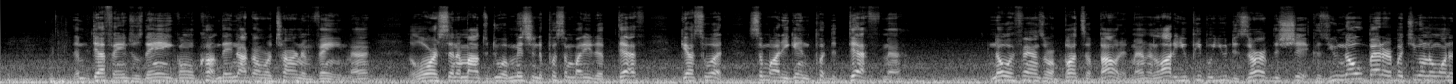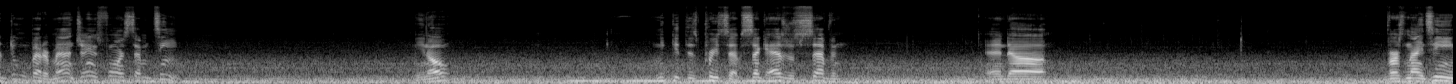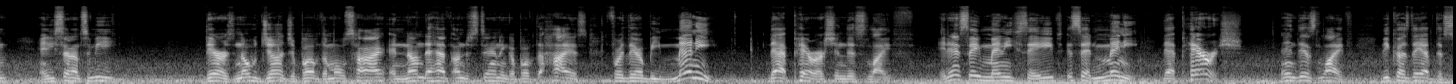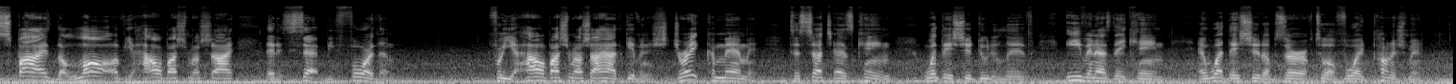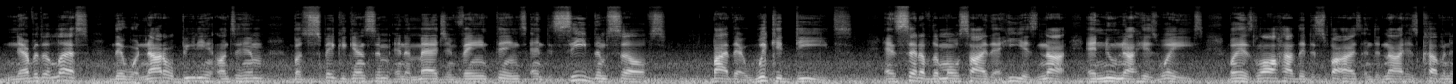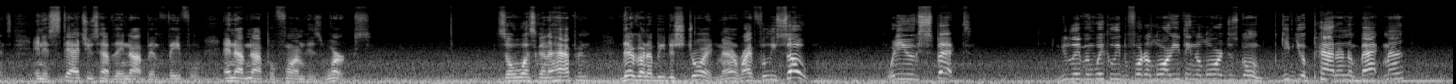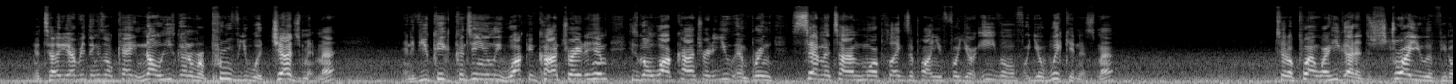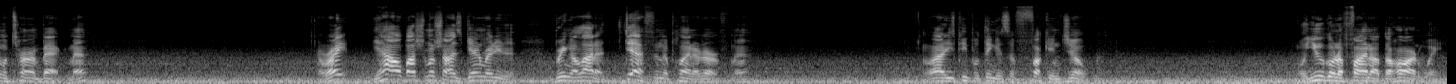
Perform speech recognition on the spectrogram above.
Them death angels, they ain't gonna come, they not gonna return in vain, man. The Lord sent them out to do a mission to put somebody to death. Guess what? Somebody getting put to death, man. No fans or buts about it, man. And a lot of you people, you deserve this shit because you know better, but you don't want to do better, man. James 4 and 17. You know? Let me get this precept. Second Esdras 7. And uh verse 19. And he said unto me, There is no judge above the most high, and none that hath understanding above the highest, for there be many that perish in this life. It didn't say many saved, it said many that perish. in this life because they have despised the law of Yahweh Bashmashai that is set before them. For Yahweh Bashmashai hath given straight commandment to such as came what they should do to live, even as they came, and what they should observe to avoid punishment. Nevertheless, they were not obedient unto him, but spake against him and imagined vain things and deceived themselves by their wicked deeds and said of the Most High that he is not and knew not his ways. But his law have they despised and denied his covenants, and his statutes have they not been faithful and have not performed his works. So what's going to happen? They're going to be destroyed, man. Rightfully so. What do you expect? You living wickedly before the Lord, you think the Lord just going to give you a pat on the back, man? And tell you everything's okay? No, he's going to reprove you with judgment, man. And if you keep continually walking contrary to him, he's going to walk contrary to you and bring seven times more plagues upon you for your evil and for your wickedness, man. To the point where he got to destroy you if you don't turn back, man. All right? Yahweh Shemashah is getting ready to bring a lot of death in the planet Earth, man. A lot of these people think it's a fucking joke. Well, you're going to find out the hard way.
